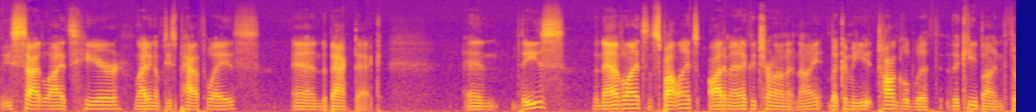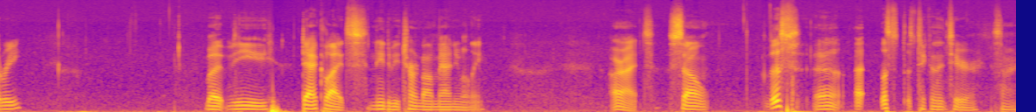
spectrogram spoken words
these lights here lighting up these pathways and the back deck. And these the nav lights and spotlights automatically turn on at night but can be toggled with the keybind 3 but the deck lights need to be turned on manually. Alright so this uh, uh, let's, let's take the interior. Sorry.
